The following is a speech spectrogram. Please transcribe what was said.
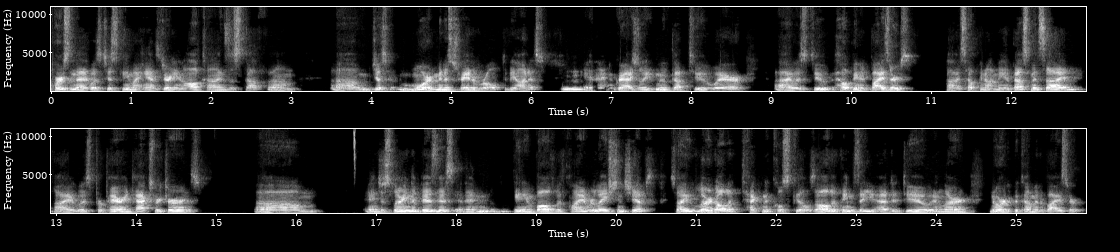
person that was just getting my hands dirty in all kinds of stuff. Um, um, just more administrative role, to be honest, mm-hmm. and then gradually moved up to where I was do, helping advisors. I was helping on the investment side. I was preparing tax returns, um, and just learning the business, and then getting involved with client relationships. So I learned all the technical skills, all the things that you had to do and learn in order to become an advisor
